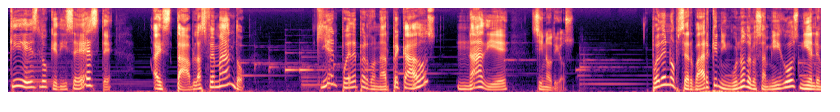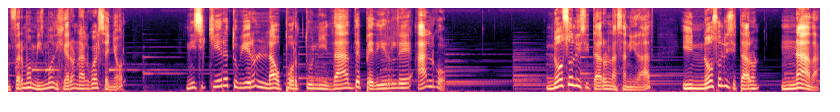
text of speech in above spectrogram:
¿qué es lo que dice este? Está blasfemando. ¿Quién puede perdonar pecados? Nadie, sino Dios. ¿Pueden observar que ninguno de los amigos ni el enfermo mismo dijeron algo al Señor? Ni siquiera tuvieron la oportunidad de pedirle algo. No solicitaron la sanidad y no solicitaron nada,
